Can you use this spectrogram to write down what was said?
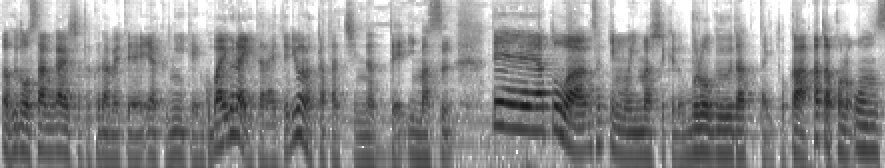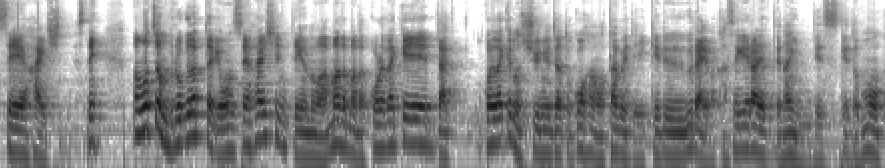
まあ、不動産会社と比べて約2.5倍ぐらいいただいているような形になっています。で、あとは、さっきも言いましたけど、ブログだったりとか、あとはこの音声配信ですね。まあ、もちろんブログだったり音声配信っていうのは、まだまだこれだけだこれだけの収入だとご飯を食べていけるぐらいは稼げられてないんですけども、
